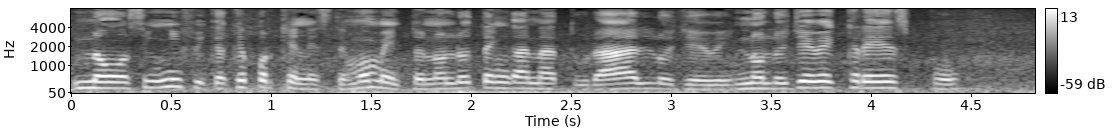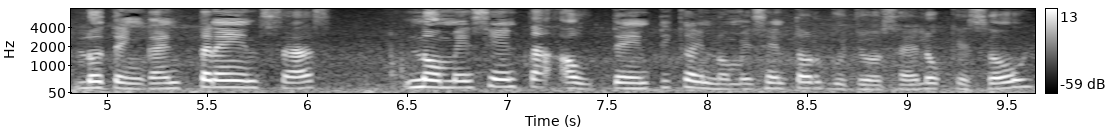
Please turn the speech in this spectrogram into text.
no significa que porque en este momento no lo tenga natural, no lo lleve crespo, lo tenga en trenzas, no me sienta auténtica y no me sienta orgullosa de lo que soy.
